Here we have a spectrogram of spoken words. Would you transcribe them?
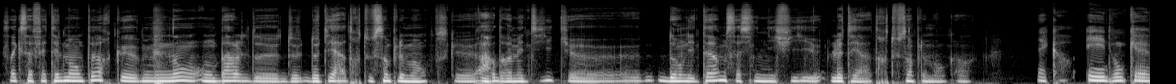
c'est vrai que ça fait tellement peur que maintenant on parle de, théâtre, tout simplement. Parce que art dramatique, euh, dans les termes, ça signifie le théâtre, tout simplement. D'accord. Et donc, euh,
